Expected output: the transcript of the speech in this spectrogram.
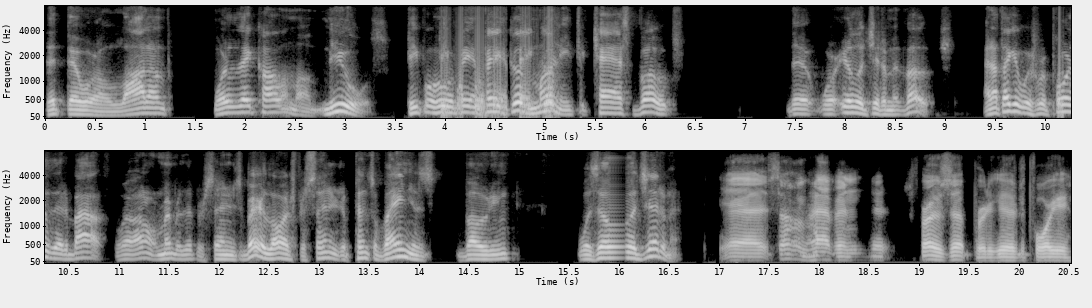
that there were a lot of what do they call them? Uh, mules, people who were being paid good money to cast votes that were illegitimate votes. And I think it was reported that about, well, I don't remember the percentage, a very large percentage of Pennsylvania's voting was illegitimate. Yeah, something happened that froze up pretty good for you.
